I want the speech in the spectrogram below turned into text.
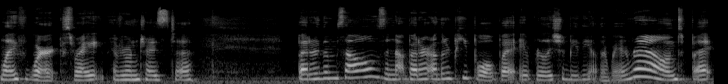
life works right everyone tries to better themselves and not better other people but it really should be the other way around. But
